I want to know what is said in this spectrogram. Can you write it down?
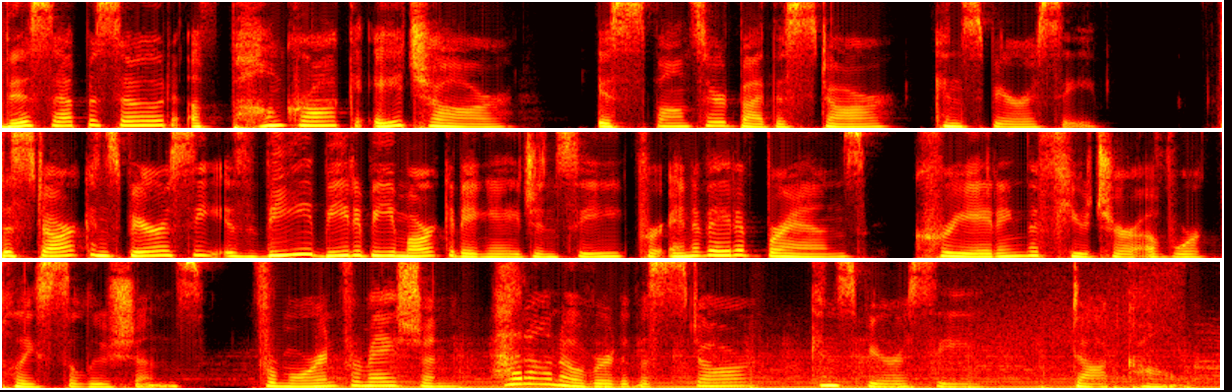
This episode of Punk Rock HR is sponsored by the Star Conspiracy. The Star Conspiracy is the B2B marketing agency for innovative brands creating the future of workplace solutions. For more information, head on over to thestarconspiracy.com.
